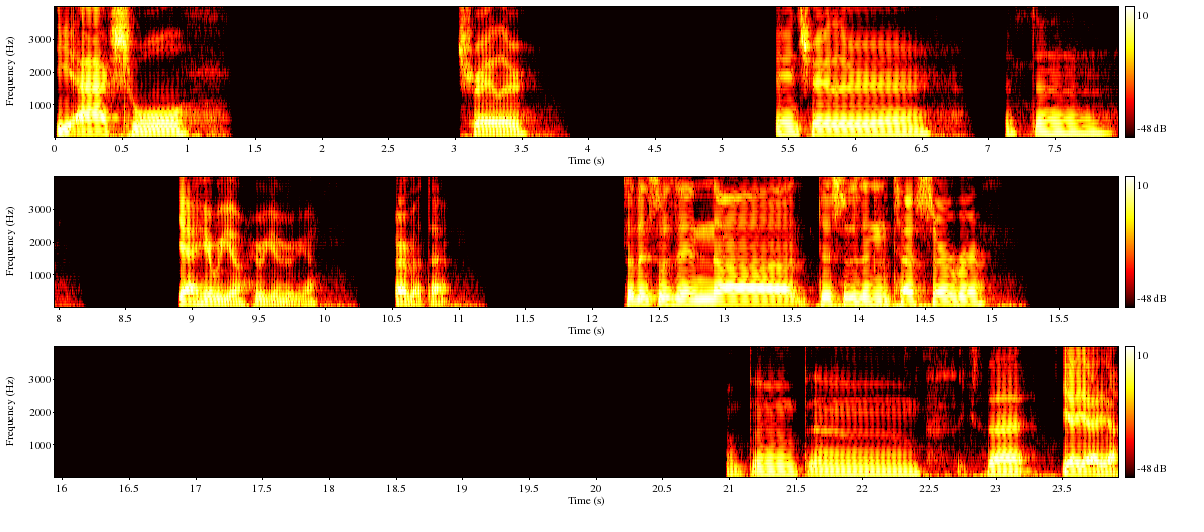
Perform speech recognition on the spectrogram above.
the actual trailer. Game trailer. Yeah, here we go. Here we go. Here we go. Sorry about that. So this was in uh, this was in the test server. Boom, boom. Fix that. Yeah, yeah, yeah.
